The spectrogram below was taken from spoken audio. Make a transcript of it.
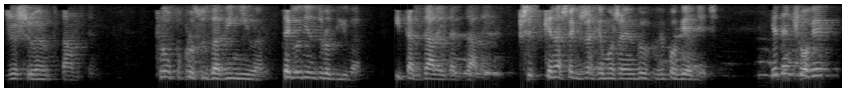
zgrzeszyłem w tamtym. To po prostu zawiniłem, tego nie zrobiłem i tak dalej, i tak dalej. Wszystkie nasze grzechy możemy wypowiedzieć. Jeden człowiek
